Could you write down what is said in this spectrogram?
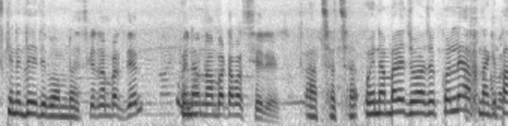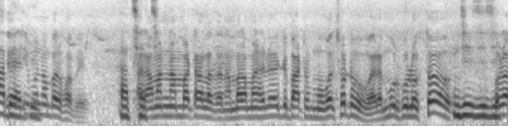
স্ক্রিনে দিয়ে দেবো আমরা। স্ক্রিন নাম্বার দেন ইমো নাম্বারটা আমার ছেলের। আচ্ছা আচ্ছা। ওই নাম্বারে যোগাযোগ করলে আপনাকে পাবে আর কি নাম্বার হবে? আচ্ছা, আর আচ্ছা। আমার নাম্বারটা আলাদা। নাম্বার আমার হলো এটা বাটু মোবাইল ছোট মোবাইল। মূর্খ লোক তো জি, জি, জি। ওরা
